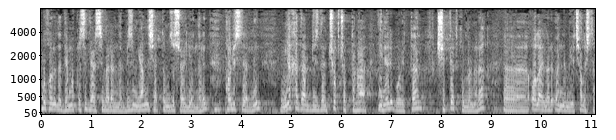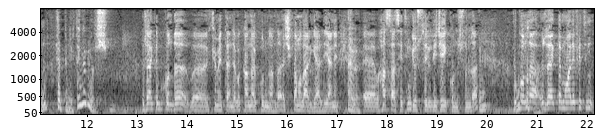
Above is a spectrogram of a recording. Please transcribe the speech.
bu konuda demokrasi dersi verenler, bizim yanlış yaptığımızı söyleyenlerin, polislerinin ne kadar bizden çok çok daha ileri boyutta şiddet kullanarak e, olayları önlemeye çalıştığını hep birlikte görüyoruz. Özellikle bu konuda e, hükümetten de bakanlar kurulundan da açıklamalar geldi. Yani Evet. e, hassasiyetin gösterileceği konusunda. Bu mutlaka. konuda özellikle muhalefetin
